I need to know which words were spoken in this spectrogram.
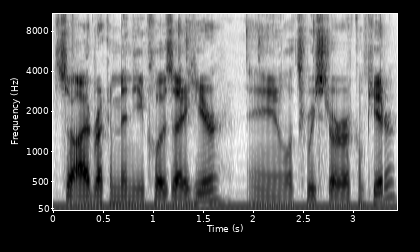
So I'd recommend you close out of here and let's restart our computer.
